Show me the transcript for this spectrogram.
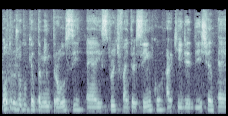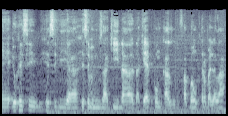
Outro jogo que eu também trouxe é Street Fighter V Arcade Edition. É, eu recebi, recebi a, recebemos aqui da, da Capcom, no caso do Fabão, que trabalha lá.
